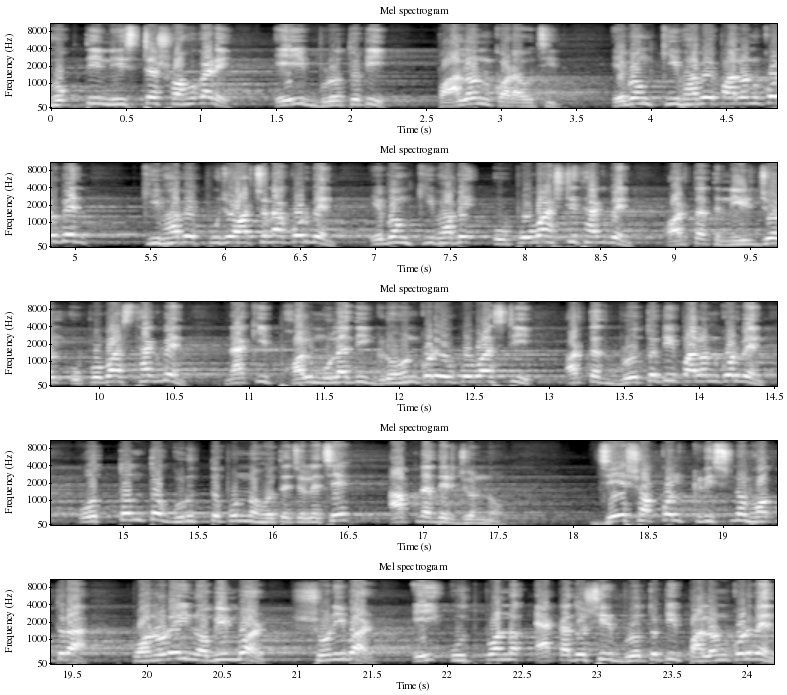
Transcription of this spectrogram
ভক্তি নিষ্ঠা সহকারে এই ব্রতটি পালন করা উচিত। এবং কীভাবে পালন করবেন, কীভাবে পুজো অর্চনা করবেন এবং কীভাবে উপবাসটি থাকবেন, অর্থাৎ নির্জল উপবাস থাকবেন, নাকি ফলমূলাদি গ্রহণ করে উপবাসটি, অর্থাৎ ব্রতটি পালন করবেন, অত্যন্ত গুরুত্বপূর্ণ হতে চলেছে আপনাদের জন্য। যে সকল কৃষ্ণ ভক্তরা পনেরোই নভেম্বর, শনিবার এই উৎপন্ন একাদশীর ব্রতটি পালন করবেন,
